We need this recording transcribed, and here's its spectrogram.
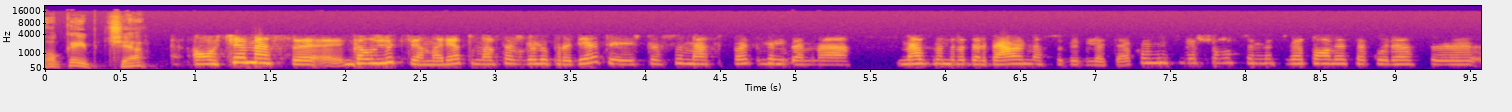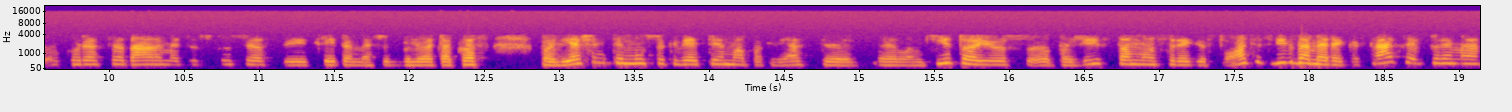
O kaip čia? O čia mes, gal Liucija norėtų, nors aš galiu pradėti, iš tiesų mes paskelbėme, mes bendradarbiaujame su bibliotekomis viešosiomis vietovėse, kurias, e, kuriuose darome diskusijas, tai kreipiamės į bibliotekas paviešinti mūsų kvietimą, pakviesti e, lankytojus, e, pažįstamus, registruotis, vykdame registraciją ir turime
